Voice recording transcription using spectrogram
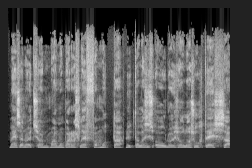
Mä en sano, että se on maailman paras leffa, mutta nyt tällaisissa oudoissa olosuhteissa,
